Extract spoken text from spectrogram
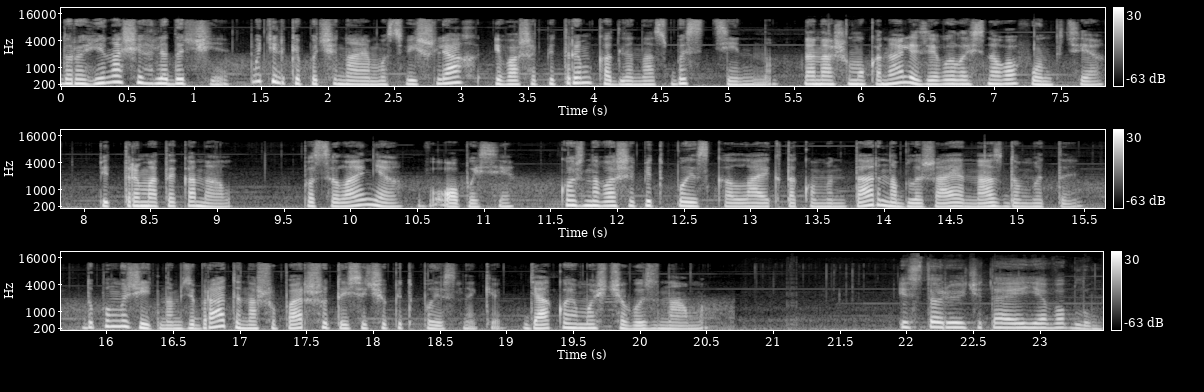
Дорогі наші глядачі, ми тільки починаємо свій шлях, і ваша підтримка для нас безцінна. На нашому каналі з'явилась нова функція підтримати канал. Посилання в описі. Кожна ваша підписка, лайк та коментар наближає нас до мети. Допоможіть нам зібрати нашу першу тисячу підписників. Дякуємо, що ви з нами. Історію читає Єва Блум.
